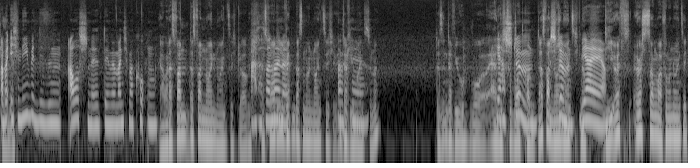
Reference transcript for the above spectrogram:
Aber ich liebe diesen Ausschnitt, den wir manchmal gucken. Ja, aber das war, das war 99, glaube ich. Ah, das das war war die 99. Wetten das 99 Interview, Okay. meinst du, ne? Das Interview, wo er Ja, nicht zu stimmt. Wort kommt. Das war Stimmt. 99, genau. Ja, ja. Die Earth, Earth Song war 95.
